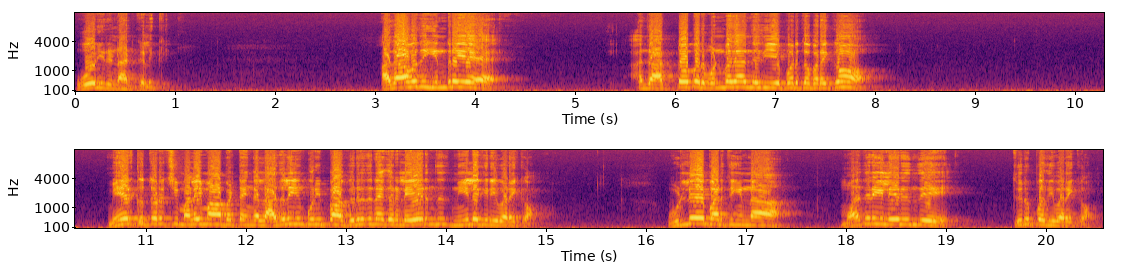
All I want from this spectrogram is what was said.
ஓரிரு நாட்களுக்கு. அதாவது இன்றைய அந்த அக்டோபர் ஒன்பதாம் தேதியை பொறுத்த வரைக்கும் மேற்கு தொடர்ச்சி மலை மாவட்டங்கள் அதுலேயும் குறிப்பாக விருதுநகர்லேருந்து நீலகிரி வரைக்கும். உள்ளே பார்த்தீங்கன்னா மதுரையிலிருந்து திருப்பதி வரைக்கும்.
